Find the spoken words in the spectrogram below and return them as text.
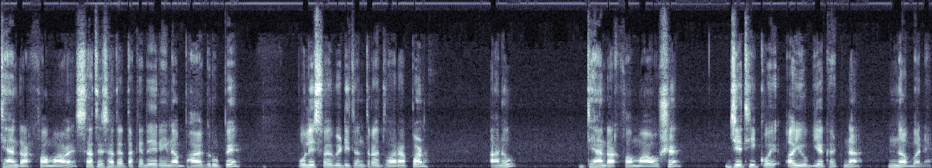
ધ્યાન રાખવામાં આવે. સાથે સાથે તકેદારીના ભાગરૂપે પોલીસ વહીવટીતંત્ર દ્વારા પણ આનું ધ્યાન રાખવામાં આવશે, જેથી કોઈ અયોગ્ય ઘટના ન બને.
